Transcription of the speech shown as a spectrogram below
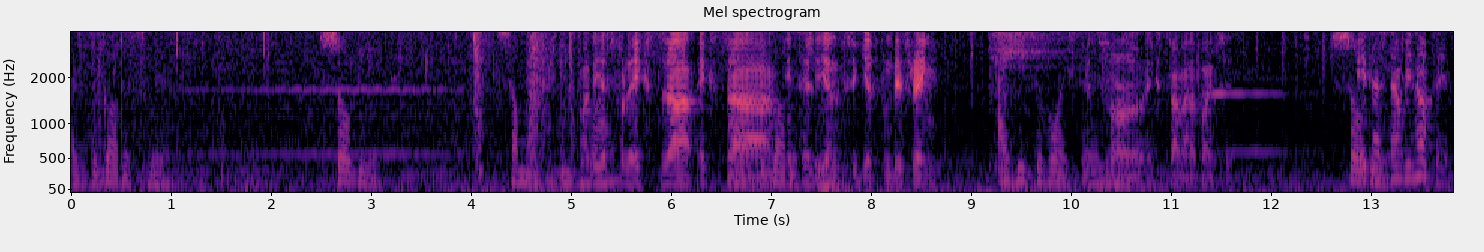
As the goddess wills. So be it. Someone threatens the But yes, wild. for the extra extra the goddess intelligence you get from this ring. I heed the voice of It's Elune. for extra mana points. So it be has it. now been opened.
